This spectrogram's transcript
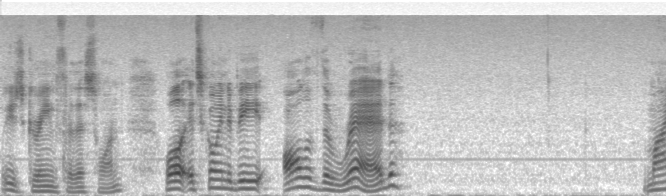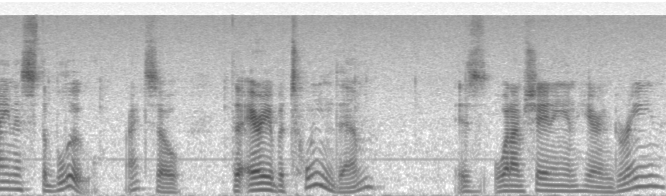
We use green for this one. Well, it's going to be all of the red minus the blue, right? So the area between them is what I'm shading in here in green.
